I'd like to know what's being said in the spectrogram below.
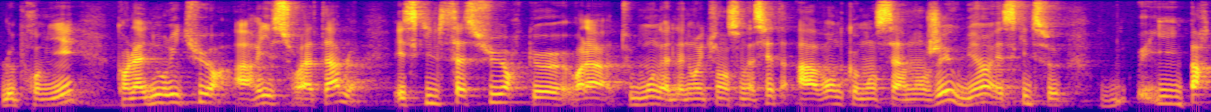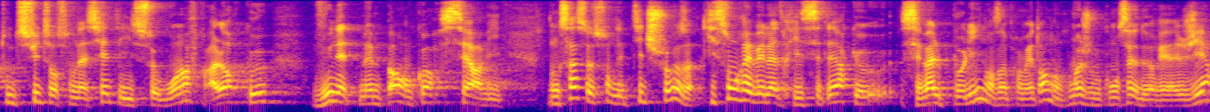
le premier? Quand la nourriture arrive sur la table, est-ce qu'il s'assure que voilà, tout le monde a de la nourriture dans son assiette avant de commencer à manger Ou bien est-ce qu'il se, part tout de suite sur son assiette et il se goinfre alors que vous n'êtes même pas encore servi? Donc ça, ce sont des petites choses qui sont révélatrices. C'est-à-dire que c'est mal poli dans un premier temps. Donc moi, je vous conseille de réagir.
